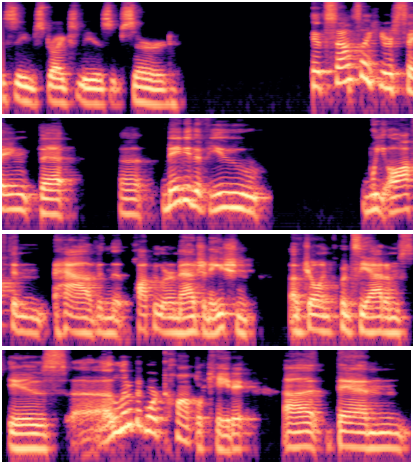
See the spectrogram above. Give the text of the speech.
seems strikes me as absurd. It sounds like you're saying that uh, maybe the view we often have in the popular imagination of John Quincy Adams is uh, a little bit more complicated uh, than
